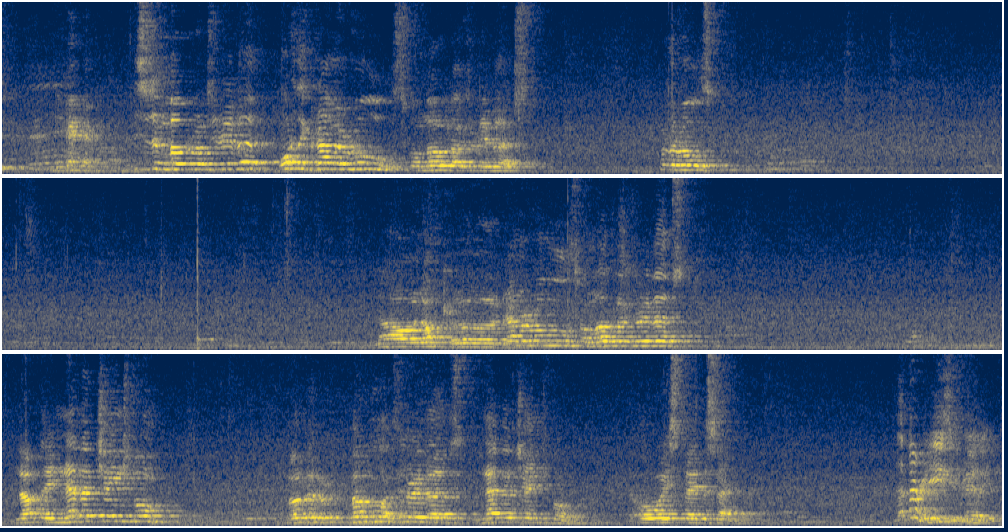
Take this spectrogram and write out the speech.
This is a modal auxiliary verb. What are the grammar rules for modal auxiliary verbs? What are the rules? No, not good. Grammar rules for modal auxiliary verbs. No, they never change form. Modal, modal auxiliary verbs never change form. They always stay the same. They're very easy, really.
